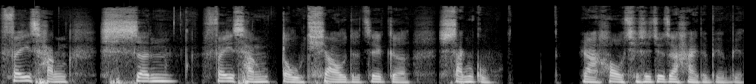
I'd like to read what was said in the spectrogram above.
非常深、非常陡峭的这个山谷，然后其实就在海的边边。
